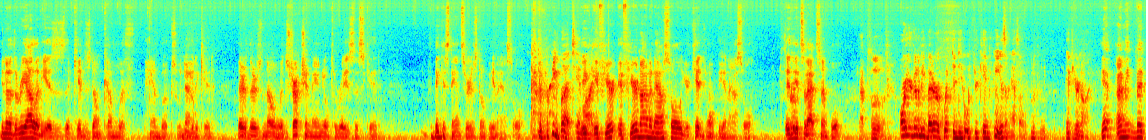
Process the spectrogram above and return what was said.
You know, the reality is is that kids don't come with handbooks when you get a kid. There, there's no instruction manual to raise this kid. The biggest answer is don't be an asshole. Pretty much in If- life. If you're if you're not an asshole, your kids won't be an asshole. It, it's that simple. Absolutely. or you're going to be better equipped to deal with your kid when he is an asshole. if you're not. Yeah, I mean, but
